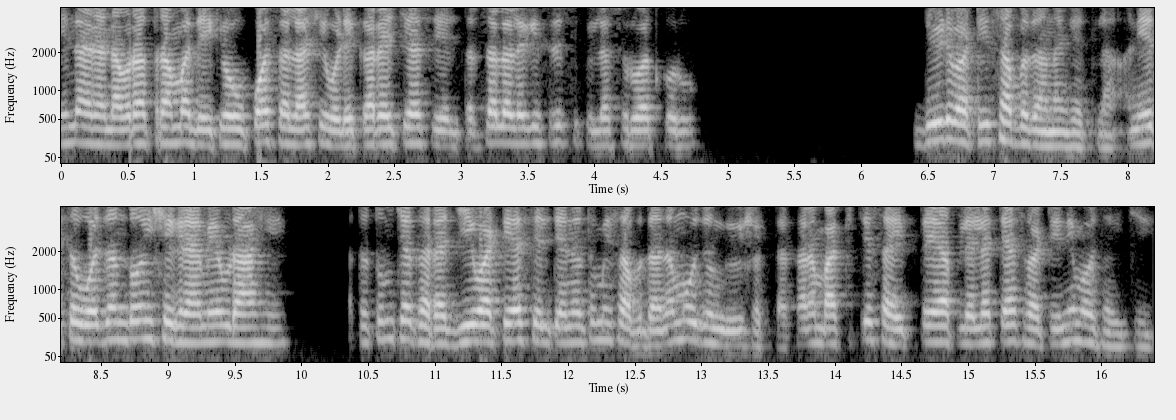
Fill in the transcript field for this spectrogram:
येणाऱ्या नवरात्रामध्ये किंवा उपवासाला शिवडे करायचे असेल तर चला लगेच रेसिपीला सुरुवात करू. दीड वाटी साबुदाणा घेतला आणि याचं वजन दोनशे ग्रॅम एवढं आहे. आता तुमच्या घरात जी वाटी असेल त्यानं तुम्ही साबुदाणा मोजून घेऊ शकता कारण बाकीचे साहित्य आपल्याला त्याच वाटीने मोजायचे.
